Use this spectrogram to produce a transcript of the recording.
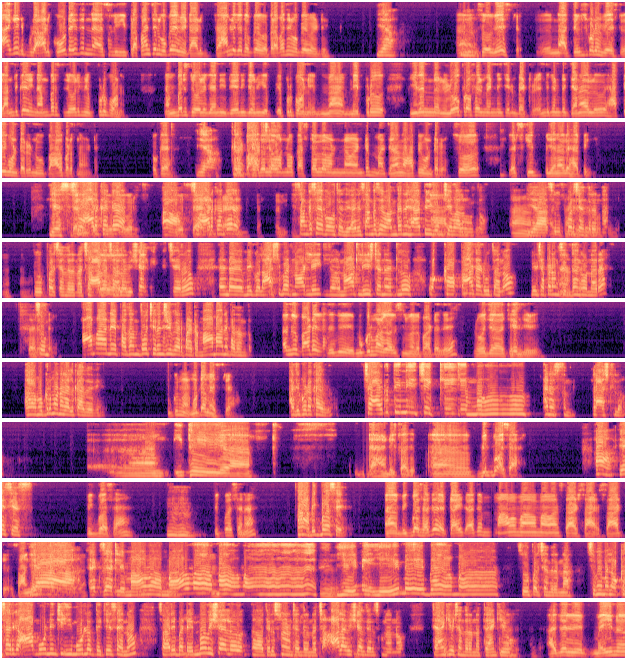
నాకేంటి ఇప్పుడు ఆడి కోట్ అయితే అసలు ఈ ప్రపంచానికి ఉపయోగం ఏంటి? ఆడి ఫ్యామిలీకి అయితే ఉపయోగం ప్రపంచానికి ఉపయోగం ఏంటి? యా. సో వేస్ట్ నా తెలుసుకోవడం వేస్ట్ అందుకే ఈ నెంబర్స్ జోలికి నేను ఎప్పుడు పోను. నెంబర్స్ జోలికి కానీ దేని ఎప్- ఎప్పుడు పోను. ఎప్పుడు ఈవెన్లో ప్రొఫైల్ మెయింటైన్ చేయడం బెటర్ ఎందుకంటే జనాలు హ్యాపీగా ఉంటారు నువ్వు బాధపడుతున్నావు అంటే ఓకే బాధల్లో ఉన్నావు కష్టాల్లో ఉన్నావు అంటే మా జనాలు హ్యాపీగా ఉంటారు. సో లెట్స్ కీప్ జనాలు హ్యాపీ. సంఘసేవ అవుతుంది. అది సంఘసేవ అందరిని హ్యాపీగా ఉంచే వాళ్ళం అవుతాం. Yeah super Chandranna. Super Chandranna. చాలా చాలా విషయాలు ఇచ్చారు అండ్ మీకు last but not Lee not least అన్నట్లు ఒక్క పాట అడుగుతాను. మీరు చెప్పడానికి సిద్ధంగా. ఉన్నారా? సో మామ అనే పదంతో చిరంజీవి గారి పాట మామ అనే పదంతో. అందులో పాట కాదు ఇది ముగ్గురు మనగాలి సినిమాలో పాట అది. రోజా చిరంజీవి. ఆ ముగ్గురు మనగాళ్ళు కాదు అది. ముగ్గురు మన ముఠా మేస్త్రి అది కూడా కాదు. చారు తిని చెక్కేమో అని వస్తుంది లాస్ట్లో. ఇది డాడీ కాదు. బిగ్ బాసా? ఎస్ ఎస్ బిగ్ బాసా? బిగ్ బాసేనా? బిగ్ బాసే. బిగ్ బాస్ అదే టైట్ అదే మామ మామ మామ స్టార్ట్ స్టార్ట్ సాంగ్ ఎగ్జాక్ట్లీ మామ మామ మామ. ఏమే ఏమే భామ సూపర్ చంద్రన్న. సో మిమ్మల్ని ఒక్కసారిగా ఆ మూడ్ నుంచి ఈ మూడ్లోకి తెచ్చేసాను. సారీ బట్ ఎన్నో విషయాలు ఆ, తెలుసుకున్నాను చంద్రన్న. చాలా విషయాలు తెలుసుకున్నాను. Thank you Chandranna. Thank you అదే మెయిన్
